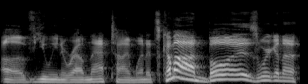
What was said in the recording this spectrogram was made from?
uh, viewing around that time when it's come on boys we're gonna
